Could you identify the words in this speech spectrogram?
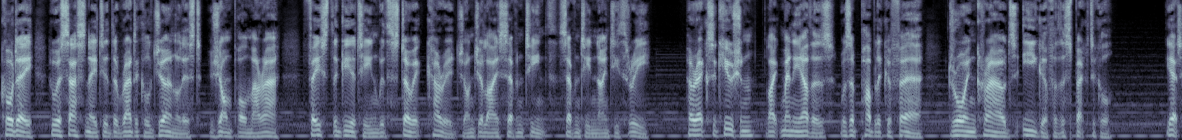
Corday, who assassinated the radical journalist Jean-Paul Marat, faced the guillotine with stoic courage on July 17, 1793. Her execution, like many others, was a public affair, drawing crowds eager for the spectacle. Yet,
